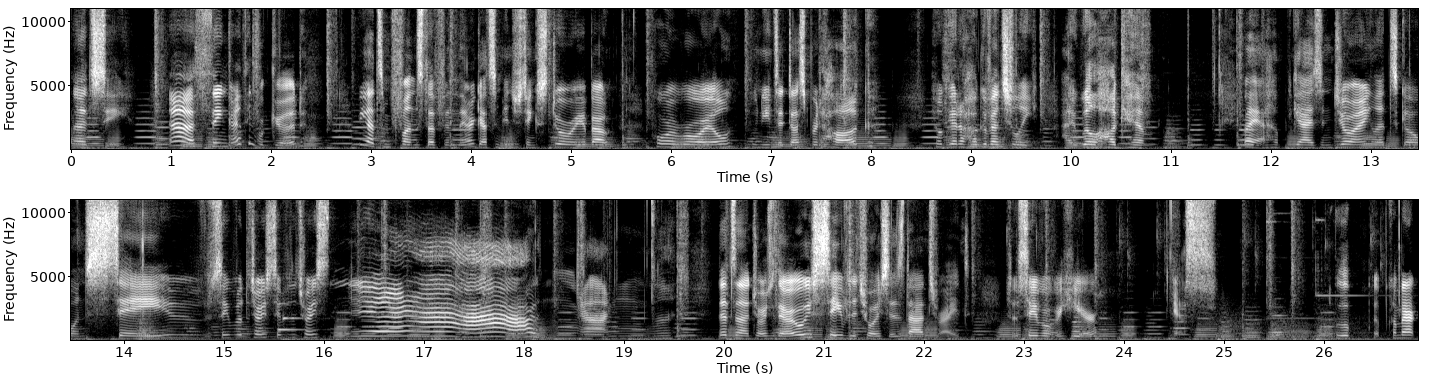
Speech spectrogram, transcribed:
Let's see. I think I think we're good. We got some fun stuff in there. Got some interesting story about poor Royal who needs a desperate hug. He'll get a hug eventually. I will hug him. But yeah, hope you guys enjoying. Let's go and save. Save for the choice. Save for the choice. Yeah. That's not a choice there. I always save the choices. That's right. So save over here. Yes. Oop, oop come back.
